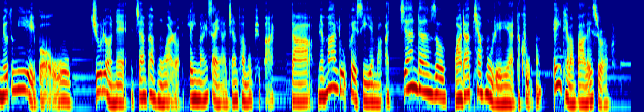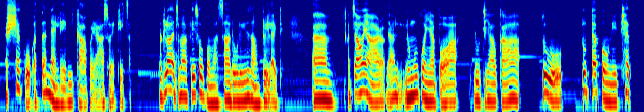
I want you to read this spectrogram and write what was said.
အမျိုးသမီးတွေပေါ်ကိုကျူးလွန်တဲ့အကြမ်းဖက်မှုကတော့လိမ်မိုင်းဆိုင်ရာအကြမ်းဖက်မှုဖြစ်ပါတယ်။ဒါမြမလူအဖွဲ့အစည်းရဲ့မှာအကြမ်းတမ်းဆုံးဝါဒဖြန့်မှုတွေကတစ်ခုနော်။အဲ့ဒီထဲမှာပါလဲဆိုတော့အရှက်ကိုအသက်နဲ့လဲပြီးကာကွယ်တာဆိုတဲ့ကိစ္စ။ဘယ်တော့ကျွန်မ Facebook ပေါ်မှာစာတိုလေးတစ်စောင်တွေ့လိုက်တယ်။အမ်အကြောင်းအရာကတော့ဗျာလူမှုကွန်ရက်ပေါ်ကလူတစ်ယောက်ကသူ့ကိုသူ့တပ်ပုံတွေဖြတ်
